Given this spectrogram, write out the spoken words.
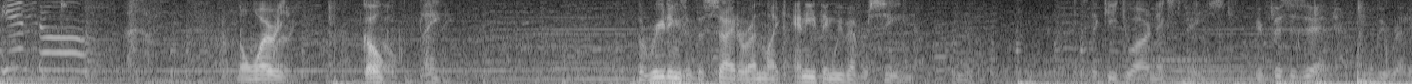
siento! Don't worry. Go, play. The readings at the site are unlike anything we've ever seen. It's the key to our next phase. If this is it, we'll be ready.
